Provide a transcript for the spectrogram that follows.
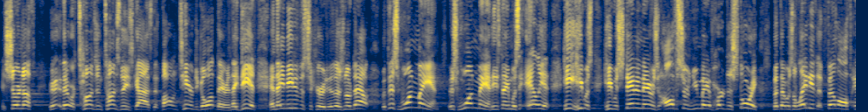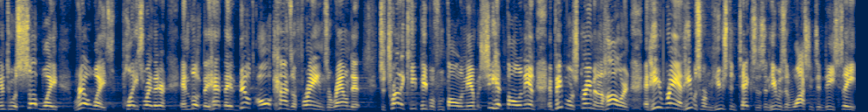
And sure enough, there were tons and tons of these guys that volunteered to go up there, and they did, and they needed the security, there's no doubt. But this one man, this one man, his name was Elliot, he, he, was, he was standing there as an officer, and you may have heard this story, but there was a lady that fell off into a subway railway place right there. And look, they had, they had built all kinds of frames around it to try to keep people from falling in, but she had fallen in, and people were screaming and hollering, and he ran. He was from Houston, Texas, and he was in Washington, D.C.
